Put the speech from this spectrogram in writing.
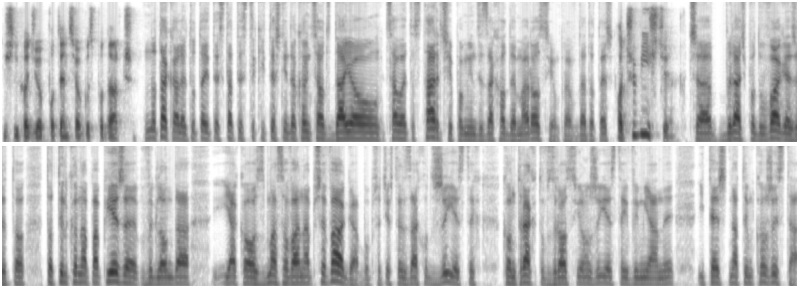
jeśli chodzi o potencjał gospodarczy. No tak, ale tutaj te statystyki też nie do końca oddają całe to starcie pomiędzy Zachodem a Rosją, prawda? To też. Oczywiście. Trzeba brać pod uwagę, że to, to tylko na papierze wygląda jako zmasowana przewaga, bo przecież ten Zachód żyje z tych kontraktów z Rosją, żyje z tej wymiany i też na tym korzysta.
